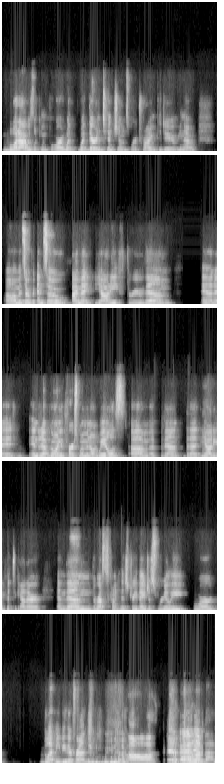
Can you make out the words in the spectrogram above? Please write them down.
what I was looking for, what what their intentions were trying to do, you know. Um, and so and so I met Yadi through them, and it ended up going to the first Women on Wheels um, event that Yadi put together. And then the rest is kind of history. They just really were let me be their friend, you know. Aw. And it love was- that.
